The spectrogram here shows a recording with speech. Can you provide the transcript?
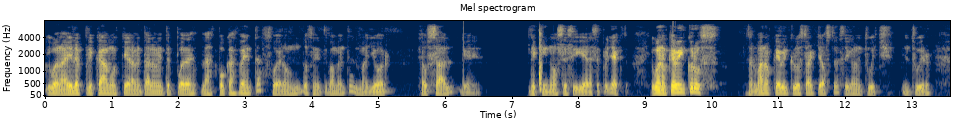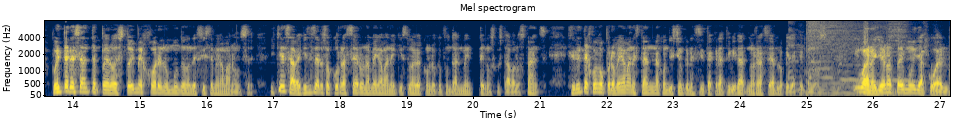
Y bueno, ahí le explicamos que lamentablemente puede, las pocas ventas fueron definitivamente el mayor causal de, de que no se siguiera ese proyecto. Y bueno, Kevin Cruz los hermanos Kevin Cruz Dark Justice, sigan en Twitch, en Twitter. Fue interesante, pero estoy mejor en un mundo donde existe Mega Man 11. Y quién sabe, quizás se les ocurra hacer una Mega Man X9 con lo que fundamentalmente nos gustaba a los fans. Excelente juego, pero Mega Man está en una condición que necesita creatividad, no rehacer lo que ya que conoce. Y bueno, yo no estoy muy de acuerdo.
